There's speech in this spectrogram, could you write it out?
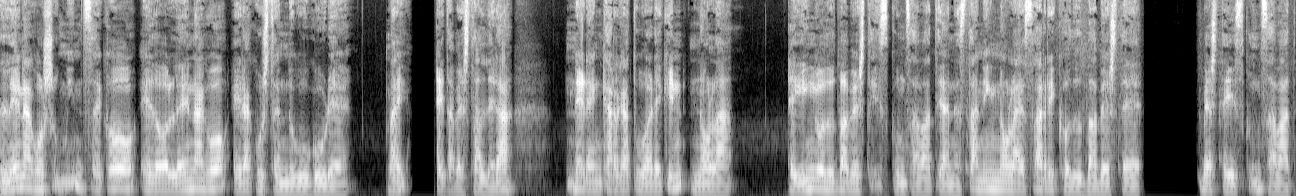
lehenago sumintzeko edo lehenago erakusten dugu gure, bai? Eta bestaldera, nire enkargatuarekin nola egingo dut ba beste hizkuntza batean, ez da nik nola ezarriko dut ba beste, beste hizkuntza bat.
